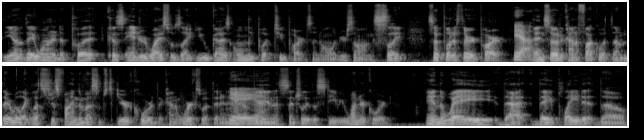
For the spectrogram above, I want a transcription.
you know they wanted to put because andrew weiss was like you guys only put two parts in all of your songs like so put a third part Yeah. and so to kind of fuck with them, they were like, let's just find the most obscure chord that kind of works with it. And it Yeah, ended yeah, up yeah. being essentially the Stevie Wonder chord. And the way that they played it, though,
